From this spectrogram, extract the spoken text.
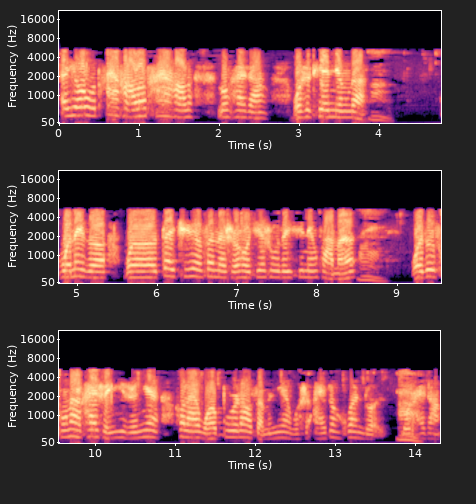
哎呦，太好了，太好了，卢台长，我是天津的，嗯。我那个我在七月份的时候接触的心灵法门，嗯。我就从那开始一直念，后来我不知道怎么念，我是癌症患者，卢台长，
